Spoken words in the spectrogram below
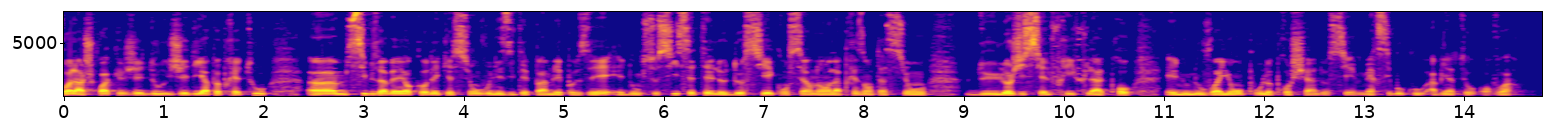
Voilà, je crois que j'ai dit à peu près tout. Euh, si vous avez encore des questions, vous n'hésitez pas à me les poser. Et donc, ceci, c'était le dossier concernant la présentation du logiciel Free Flight Pro. Et nous nous voyons pour le prochain dossier. Merci beaucoup. À bientôt. Au revoir.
